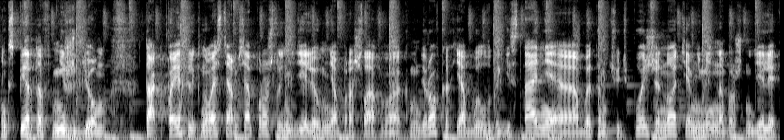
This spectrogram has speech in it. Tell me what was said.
экспертов, не ждем. Так, поехали к новостям. Вся прошлая неделя у меня прошла в командировках. Я был в Дагестане, э, об этом чуть позже, но тем не менее на прошлой неделе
